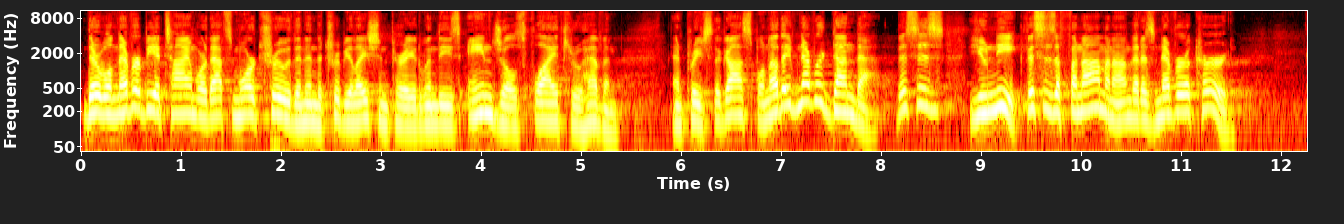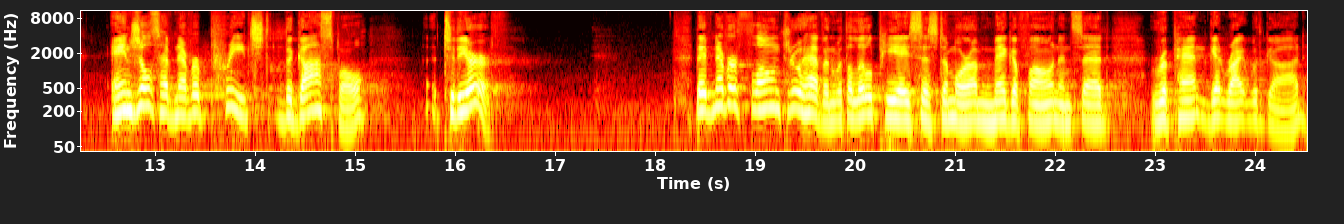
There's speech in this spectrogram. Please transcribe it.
there will never be a time where that's more true than in the tribulation period when these angels fly through heaven and preach the gospel. Now, they've never done that. This is unique. This is a phenomenon that has never occurred. Angels have never preached the gospel to the earth. They've never flown through heaven with a little PA system or a megaphone and said, Repent, get right with God.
